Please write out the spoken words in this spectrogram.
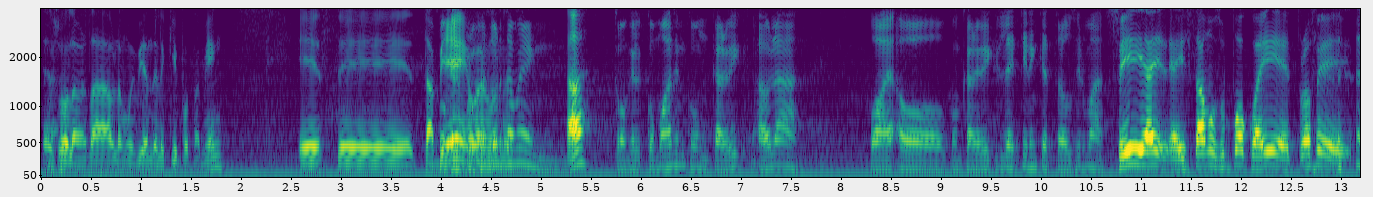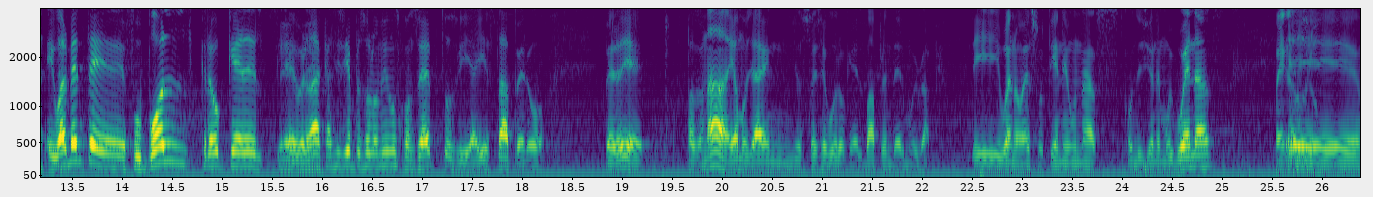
Eso la verdad habla muy bien del equipo también. Este también, Con el bueno, profesor unas- también. ¿Ah? Con el, ¿Cómo hacen con Carvic? ¿Habla? O, con Carvic le tienen que traducir más? Sí, ahí, ahí estamos un poco ahí, el profe. Igualmente, fútbol, creo que, eh, ¿verdad? Casi siempre son los mismos conceptos y ahí está, pero, pero oye, pasa nada, digamos, ya en- yo estoy seguro que él va a aprender muy rápido. Y bueno, eso, tiene unas condiciones muy buenas. Pega. Eh,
